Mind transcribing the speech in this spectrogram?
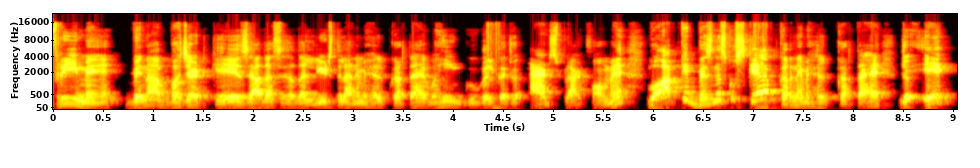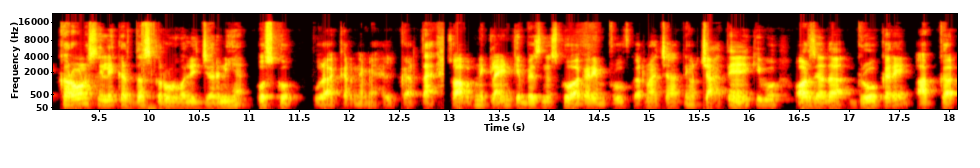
फ्री में, बिना बजट के ज़्यादा से ज़्यादा लीड्स दिलाने में हेल्प करता है, वहीं गूगल का जो एड्स प्लेटफॉर्म है, वो आपके बिज़नेस को स्केल अप करने में हेल्प करता है। जो एक करोड़ से लेकर दस करोड़ वाली जर्नी है, उसको पूरा करने में हेल्प करता है। तो so, आप अपने क्लाइंट के बिज़नेस को अगर इंप्रूव करना चाहते हैं और चाहते हैं कि वो और ज़्यादा ग्रो करे आपका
